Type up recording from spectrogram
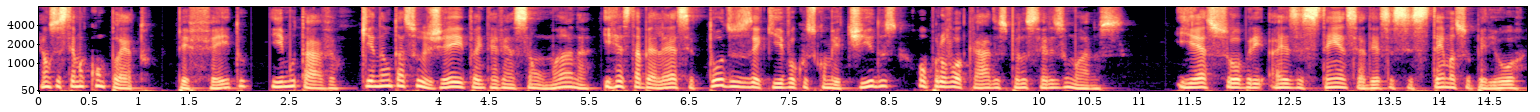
É um sistema completo, perfeito e imutável, que não está sujeito à intervenção humana e restabelece todos os equívocos cometidos ou provocados pelos seres humanos. E é sobre a existência desse sistema superior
